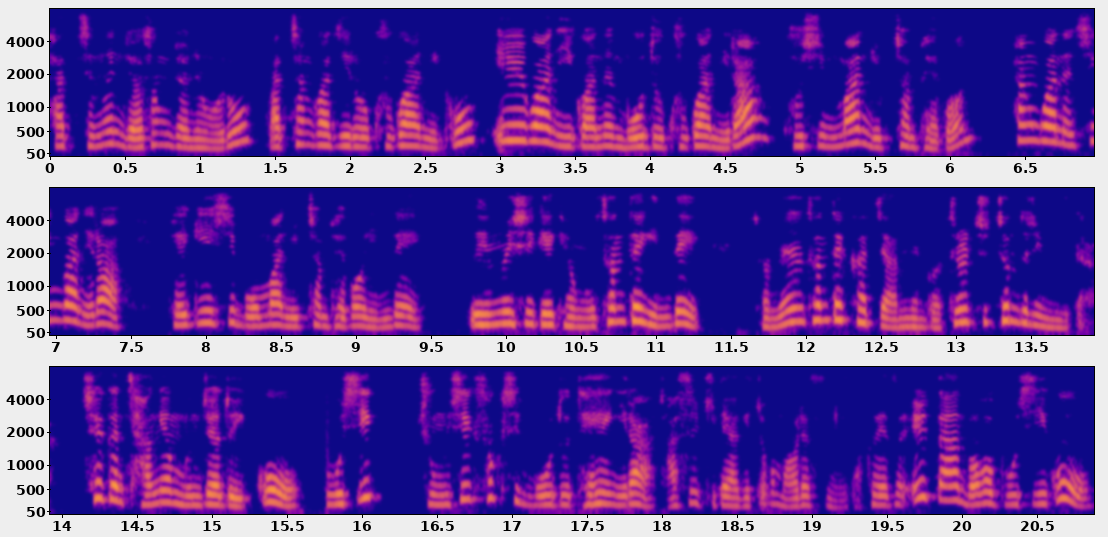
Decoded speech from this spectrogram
4층은 여성 전용으로 마찬가지로 9관이고 1관, 2관은 모두 9관이라 90만 6,100원, 3관은 신관이라 125만 2,100원인데 의무식의 경우 선택인데 저는 선택하지 않는 것을 추천드립니다. 최근 장염 문제도 있고 도식, 중식, 석식 모두 대행이라 맛을 기대하기 조금 어렵습니다. 그래서 일단 먹어보시고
